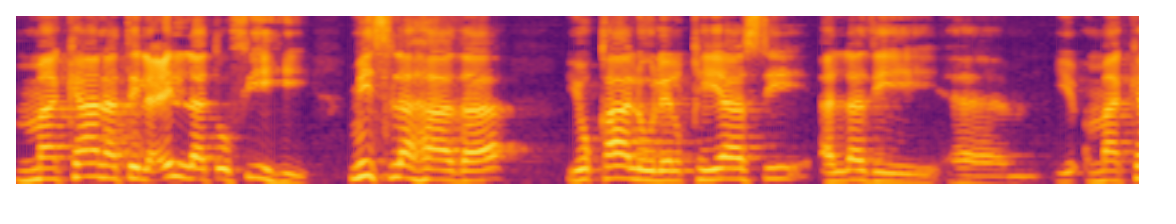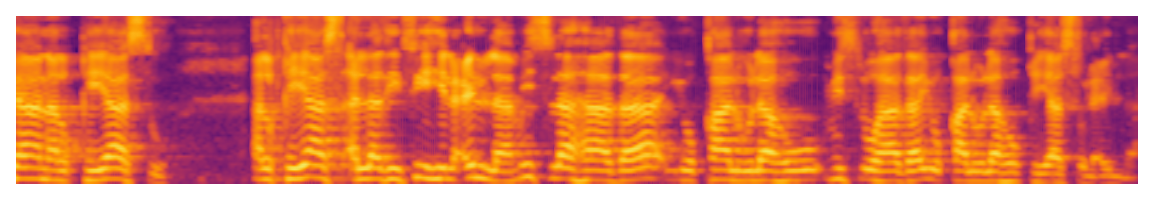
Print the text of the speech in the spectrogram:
ما كانت العلة فيه مثل هذا يقال للقياس الذي ما كان القياس القياس الذي فيه العلة مثل هذا يقال له مثل هذا يقال له قياس العلة.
